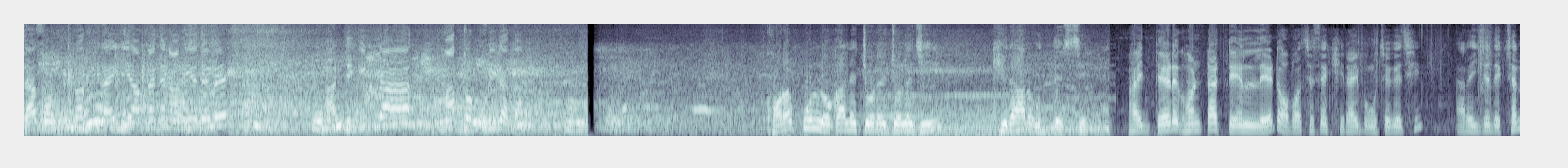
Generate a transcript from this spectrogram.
যা সম্পূর্ণ ফিরাই গিয়ে আপনাকে নামিয়ে দেবে। আর টিকিটটা মাত্র কুড়ি টাকা। খড়গপুর লোকালে চড়ে চলেছি ক্ষীরার উদ্দেশ্যে। ভাই দেড় ঘণ্টা ট্রেন লেট অবশেষে খিরাই পৌঁছে গেছি। আর এই যে দেখছেন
